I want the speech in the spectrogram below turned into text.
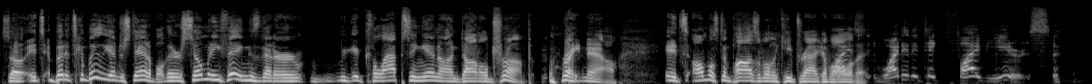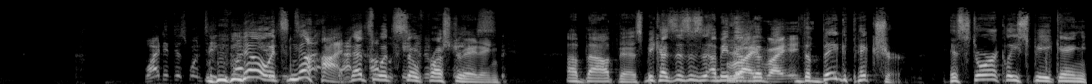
So it's, but it's completely understandable. There are so many things that are collapsing in on Donald Trump right now it's almost impossible to keep track of all of it. Why did it take five years? Why did this one take no, years? it's, it's not. not that That's what's so frustrating about this because this is, I mean, the, right, the, right. the big picture, historically speaking,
